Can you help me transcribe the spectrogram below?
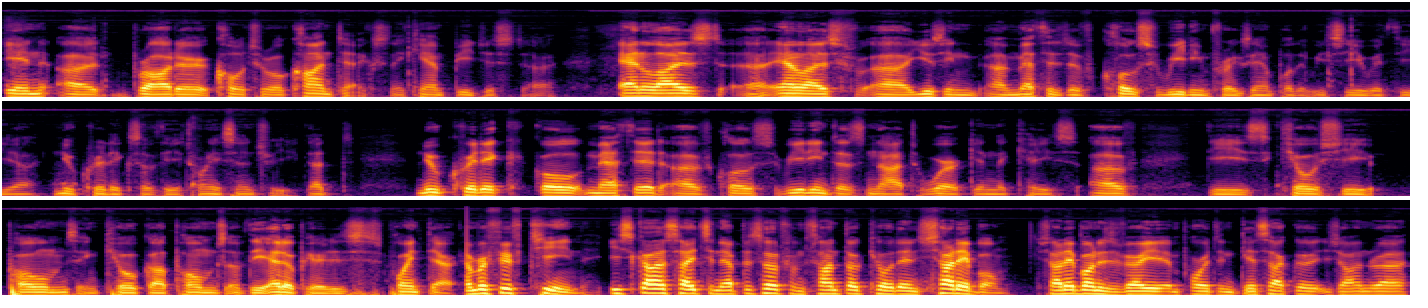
in a broader cultural context. They can't be just uh, analyzed, uh, analyzed uh, using uh, methods of close reading, for example, that we see with the uh, new critics of the 20th century. That new critical method of close reading does not work in the case of these Kyoshi poems and Kyoka poems of the Edo period is his point there. Number 15, Ishikawa cites an episode from Santo Kyoden Sharebon. Sharebon is a very important Gesaku genre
